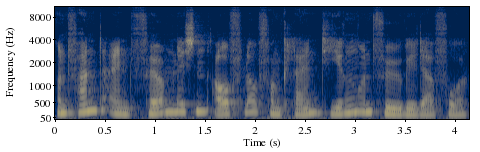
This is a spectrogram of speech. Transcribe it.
und fand einen förmlichen Auflauf von kleinen Tieren und Vögeln davor.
